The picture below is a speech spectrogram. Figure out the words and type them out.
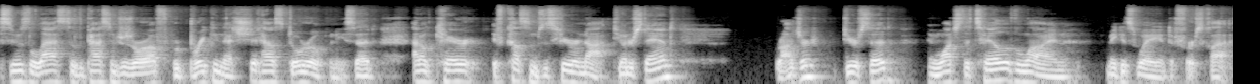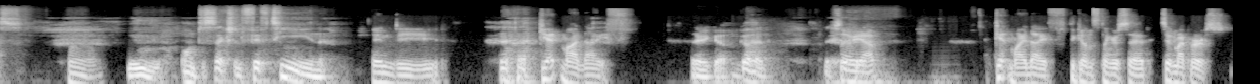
As soon as the last of the passengers were off, we're breaking that shithouse door open. He said, "I don't care if customs is here or not. Do you understand?" Roger, Deere said, and watched the tail of the line make its way into first class. Hmm. Ooh, on to section 15. Indeed. Get my knife. There you go. Go ahead. So yeah. Get my knife, the gunslinger said. It's in my purse.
